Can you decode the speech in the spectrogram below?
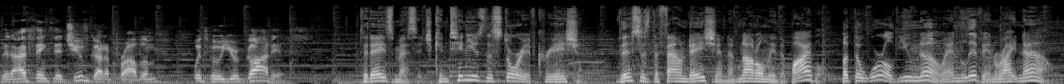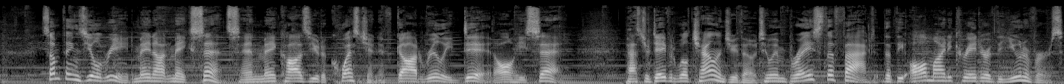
then I think that you've got a problem with who your God is. Today's message continues the story of creation. This is the foundation of not only the Bible, but the world you know and live in right now. Some things you'll read may not make sense and may cause you to question if God really did all he said. Pastor David will challenge you, though, to embrace the fact that the Almighty Creator of the universe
